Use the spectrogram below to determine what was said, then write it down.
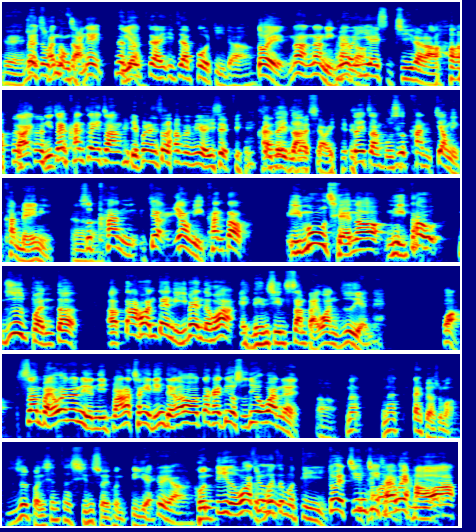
对对，最传统产业，那个在一直在破底的、啊。对，那那你看没有 ESG 的啦。来，你再看这一张，也不能说他们没有 ESG。看这一张，这一张不是看叫你看美女，是看叫要你看到，以目前哦，你到日本的呃大饭店里面的话，哎，年薪三百万日元呢。哇，三百万那你你把它乘以零点二，大概六十六万呢。啊，那那代表什么？日本现在薪水很低哎。对呀，很低的话怎么会这么低？对，经济才会好啊。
